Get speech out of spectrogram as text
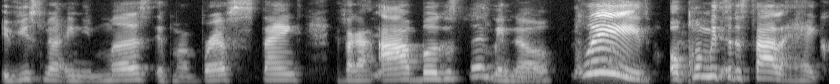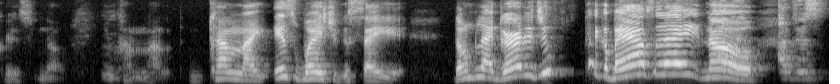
if you smell any must, if my breath stank, if I got Yeah. eye boogers, let me know. know, Let me know. please, or put me- me to the side like, hey, Chris, you know, you kind of kind of like it's ways you can say it. Don't be like, girl, did you take a bath today? No, I, I just,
